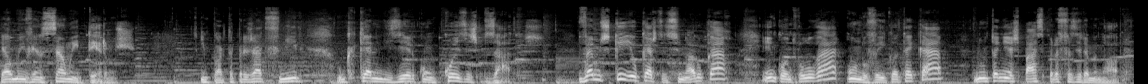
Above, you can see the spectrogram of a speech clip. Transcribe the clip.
é uma invenção em termos. Importa para já definir o que querem dizer com coisas pesadas. Vamos que eu quero estacionar o carro, encontro o lugar onde o veículo até cabe, não tenho espaço para fazer a manobra.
